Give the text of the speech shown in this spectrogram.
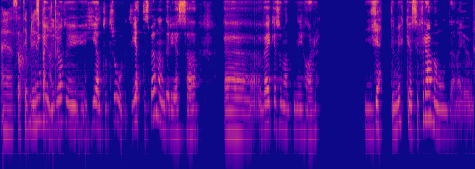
Eh, så att det blir Men gud, det spännande. låter ju helt otroligt. Jättespännande resa. Eh, verkar som att ni har jättemycket att se fram emot denna jul.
